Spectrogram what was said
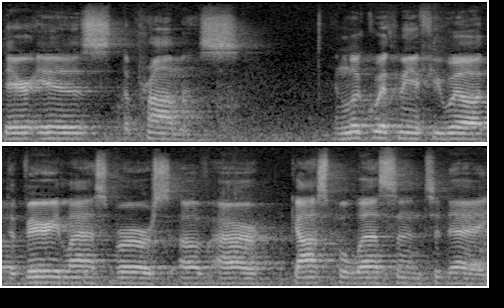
there is the promise. And look with me, if you will, at the very last verse of our gospel lesson today.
